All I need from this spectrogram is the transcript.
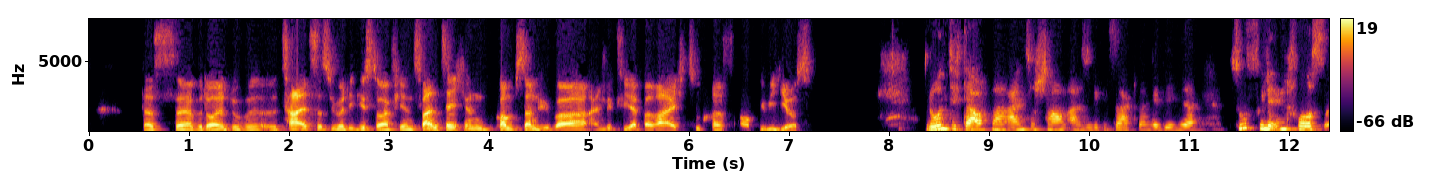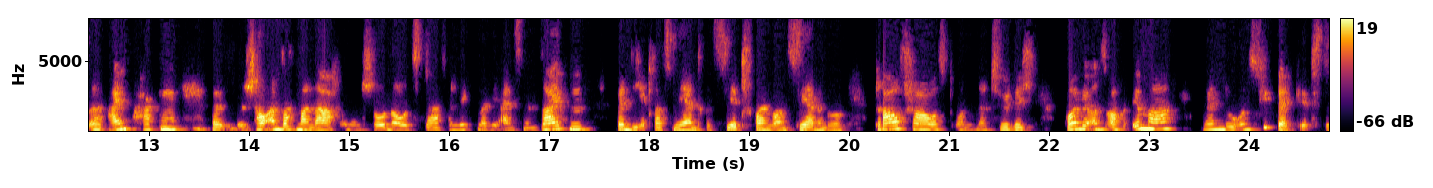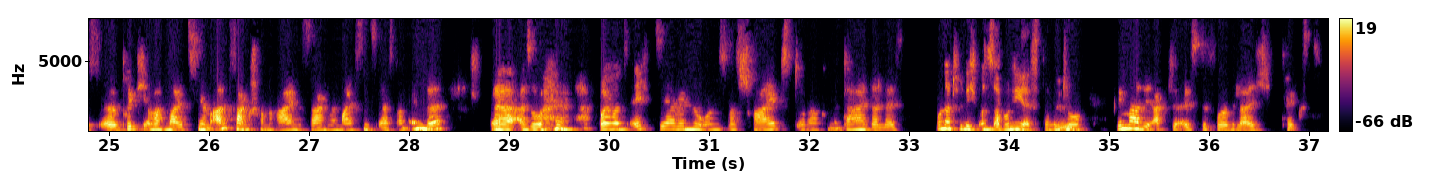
das äh, bedeutet, du bezahlst das über Digistore 24 und bekommst dann über einen Mitgliederbereich Zugriff auf die Videos. lohnt sich da auch mal reinzuschauen. Also wie gesagt, wenn wir dir hier zu viele Infos äh, reinpacken, äh, schau einfach mal nach in den Show Notes, da verlinken wir die einzelnen Seiten. Wenn dich etwas mehr interessiert, freuen wir uns sehr, wenn du drauf schaust. Und natürlich freuen wir uns auch immer, wenn du uns Feedback gibst. Das äh, bringe ich einfach mal jetzt hier am Anfang schon rein. Das sagen wir meistens erst am Ende. Äh, also freuen wir uns echt sehr, wenn du uns was schreibst oder einen Kommentar hinterlässt und natürlich uns abonnierst, damit mhm. du immer die aktuellste Folge gleich text.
